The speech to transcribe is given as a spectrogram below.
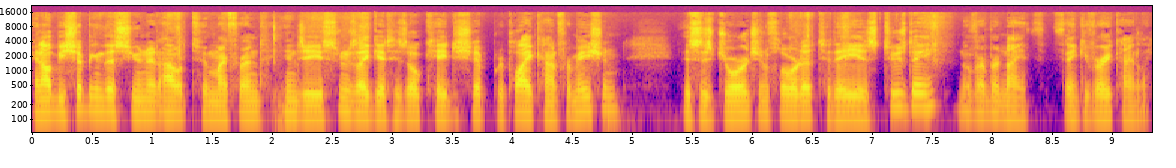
and I'll be shipping this unit out to my friend Ingy as soon as I get his okay to ship reply confirmation. This is George in Florida. Today is Tuesday, November 9th. Thank you very kindly.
